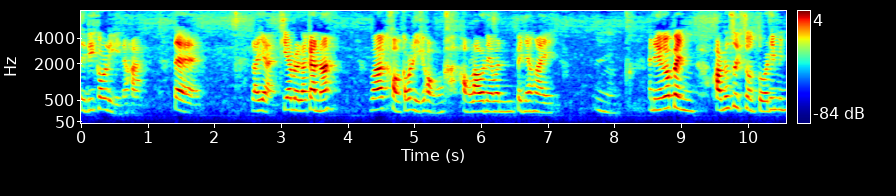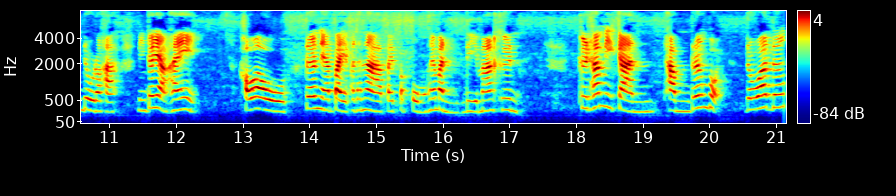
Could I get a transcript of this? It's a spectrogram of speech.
ซีรีส์เกาหลีนะคะ แต่เราอย่าเทียบเลยแล้วกันนะ ว่าของเกาหลีของของเราเนี่ยมันเป็นยังไง อืม อันนี้ก็เป็นความรู้สึกส่วนตัวที่มินดูนะคะ มินก็อยากให้เขาเอาเรื่องเนี้ยไปพัฒนาไปปรับปรุงให้มันดีมากขึ้น คือถ้ามีการทำเรื่องบทหรือว่าเรื่อง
